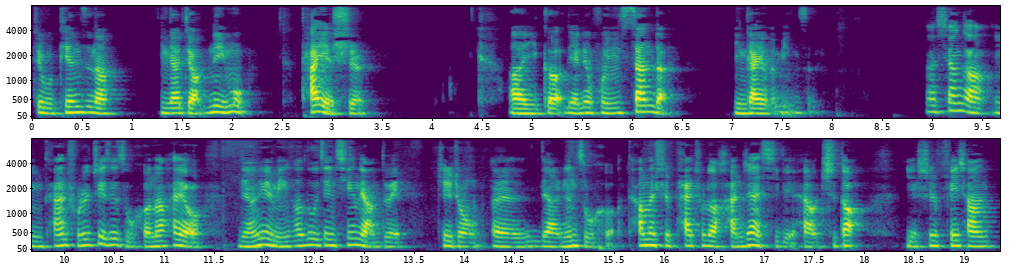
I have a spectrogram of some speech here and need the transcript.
这部片子呢，应该叫《内幕》，它也是，呃，一个《廉政风云三》的应该有的名字。那香港影坛除了这对组合呢，还有梁月明和陆建清两对这种呃两人组合，他们是拍出了《寒战》系列，还有《赤道》，也是非常。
